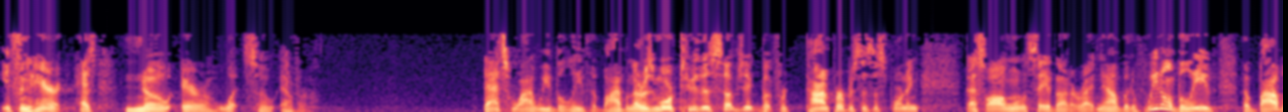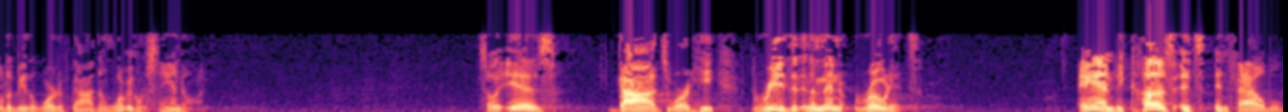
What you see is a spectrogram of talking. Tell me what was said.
It's inerrant, has no error whatsoever. That's why we believe the Bible. Now, there's more to this subject, but for time purposes this morning, that's all I want to say about it right now. But if we don't believe the Bible to be the Word of God, then what are we going to stand on? So it is God's Word. He breathed it and the men wrote it. And because it's infallible,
